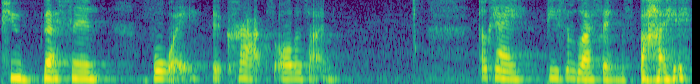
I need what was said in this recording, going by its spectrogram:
pubescent boy. It cracks all the time. Okay, peace and blessings. Bye.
